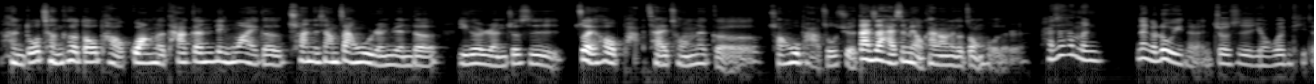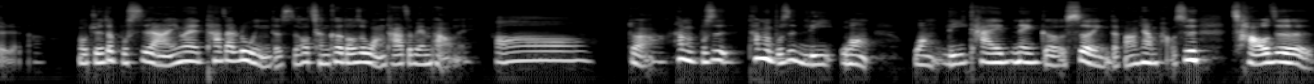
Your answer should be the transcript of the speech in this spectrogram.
很多乘客都跑光了，他跟另外一个穿的像站务人员的一个人，就是最后爬才从那个窗户爬出去，但是还是没有看到那个纵火的人。还是他们那个录影的人就是有问题的人啊？我觉得不是啊，因为他在录影的时候，乘客都是往他这边跑呢。哦，对啊，他们不是他们不是离往往离开那个摄影的方向跑，是朝着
